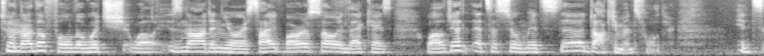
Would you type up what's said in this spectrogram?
to another folder which well is not in your sidebar. So in that case well just let's assume it's the documents folder. It's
